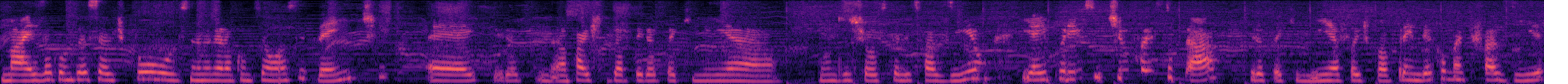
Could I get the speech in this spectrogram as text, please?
mas aconteceu, tipo, se não me engano, aconteceu um acidente é, na parte da pirotecnia, um dos shows que eles faziam, e aí por isso o tio foi estudar pirotecnia, foi, tipo, aprender como é que fazia,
